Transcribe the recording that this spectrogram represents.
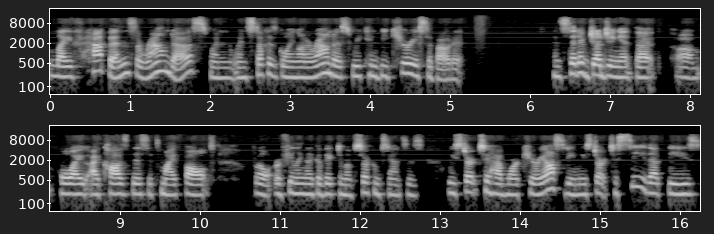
life happens around us, when, when stuff is going on around us, we can be curious about it. Instead of judging it that, um, oh, I, I caused this, it's my fault, or, or feeling like a victim of circumstances, we start to have more curiosity and we start to see that these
